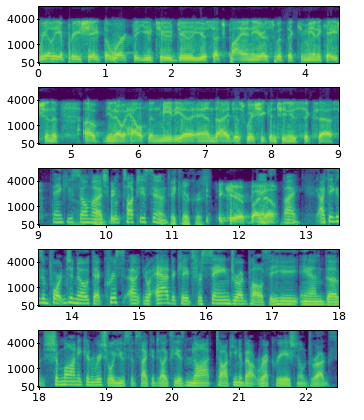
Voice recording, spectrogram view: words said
really appreciate the work that you two do. You're such pioneers with the communication of of you know health and media, and I just wish you continued success. Thank you so much. We'll talk to you soon. Take care, Chris. Take care. Bye Thanks. now. Bye. I think it's important to note that Chris, uh, you know, advocates for sane drug policy he, and the shamanic and ritual use of psychedelics. He is not talking about recreational drugs.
